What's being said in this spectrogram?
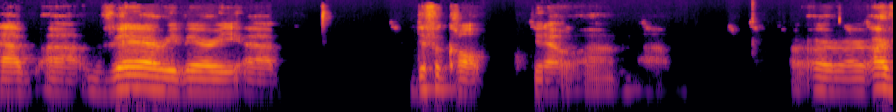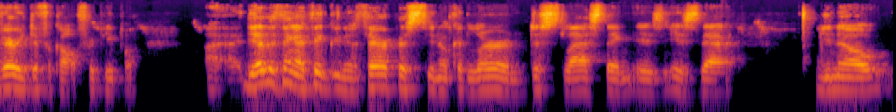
have uh, very very uh, difficult you know um, um, are, are very difficult for people the other thing I think you know therapists you know could learn. Just last thing is is that you know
